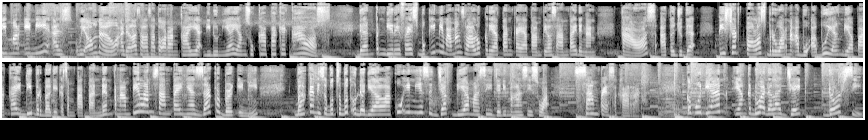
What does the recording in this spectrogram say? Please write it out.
Si Mark ini as we all know adalah salah satu orang kaya di dunia yang suka pakai kaos. Dan pendiri Facebook ini memang selalu kelihatan kayak tampil santai dengan kaos atau juga t-shirt polos berwarna abu-abu yang dia pakai di berbagai kesempatan. Dan penampilan santainya Zuckerberg ini bahkan disebut-sebut udah dia laku ini sejak dia masih jadi mahasiswa sampai sekarang. Kemudian yang kedua adalah Jake Dorsey.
